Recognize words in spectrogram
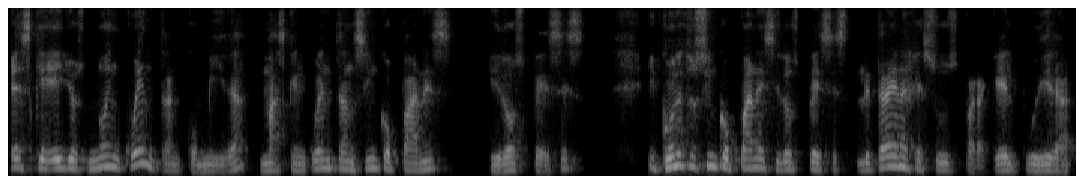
es que ellos no encuentran comida, más que encuentran cinco panes y dos peces. Y con estos cinco panes y dos peces le traen a Jesús para que él pudiera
